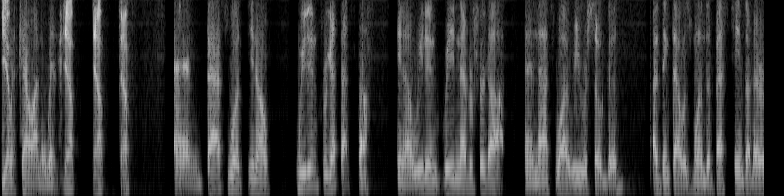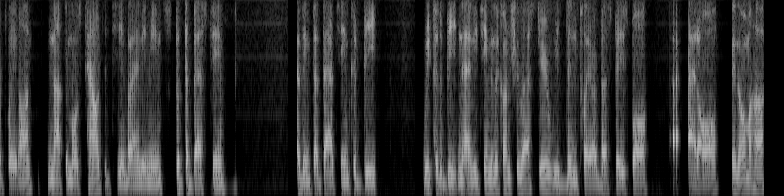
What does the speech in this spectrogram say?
yep. North Carolina wins. Yep. Yep. Yep. And that's what, you know, we didn't forget that stuff. You know, we didn't, we never forgot. And that's why we were so good. I think that was one of the best teams I've ever played on. Not the most talented team by any means, but the best team. I think that that team could beat, we could have beaten any team in the country last year. We didn't play our best baseball at all in Omaha.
